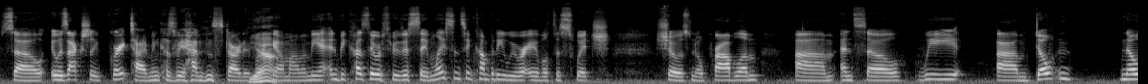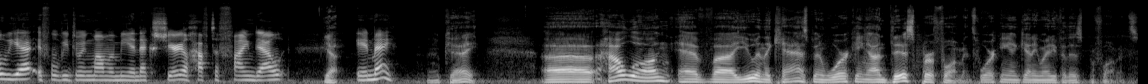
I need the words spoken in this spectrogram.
So it was actually great timing because we hadn't started Yeah. working on Mamma Mia, and because they were through the same licensing company, we were able to switch shows no problem. Um, and so we um, don't know yet if we'll be doing Mamma Mia next year. You'll have to find out Yeah. in May. Okay. Uh, how long have uh, you and the cast been working on this performance, working on getting ready for this performance?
